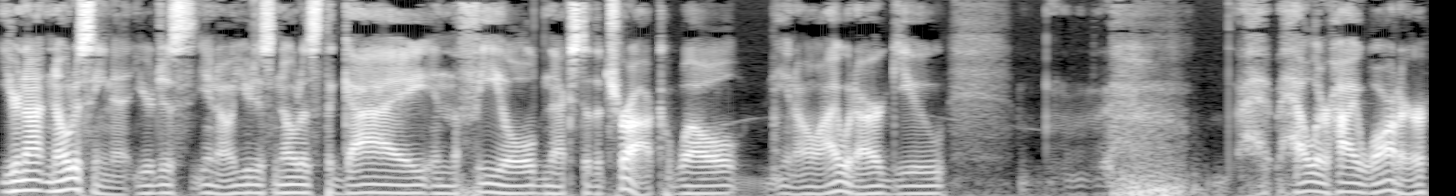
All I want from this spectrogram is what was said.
you're not noticing it. You're just, you know, you just notice the guy in the field next to the truck. Well, you know, I would argue hell or high water,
